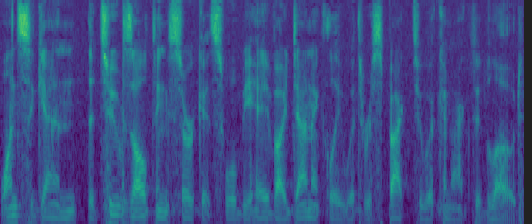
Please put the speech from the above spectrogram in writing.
Once again, the two resulting circuits will behave identically with respect to a connected load.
